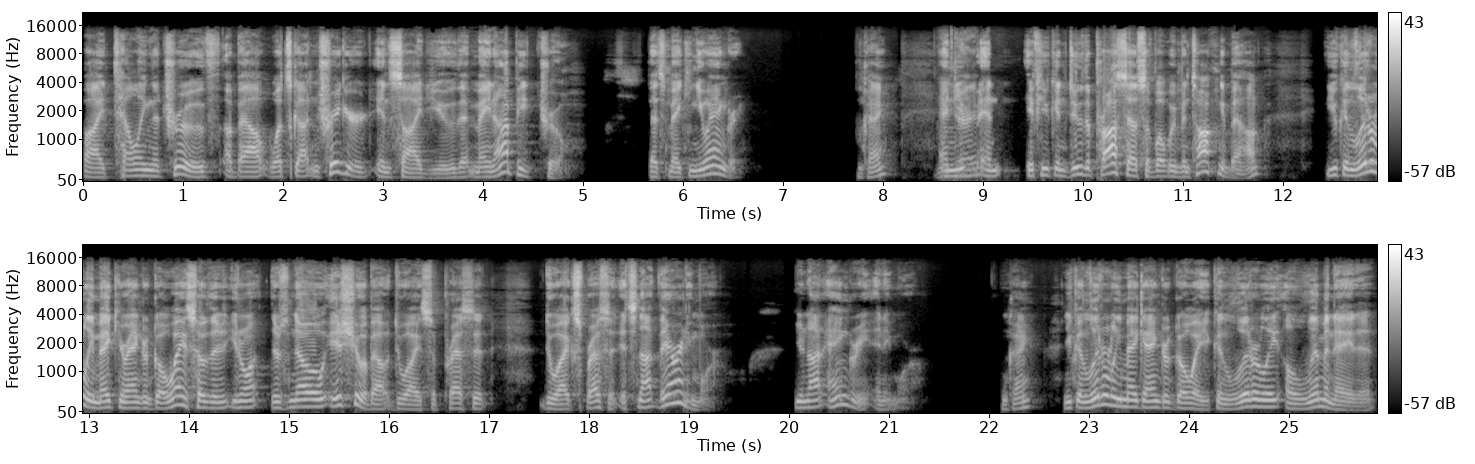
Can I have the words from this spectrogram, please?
by telling the truth about what's gotten triggered inside you that may not be true, that's making you angry. Okay? And okay. you and if you can do the process of what we've been talking about, you can literally make your anger go away so that you know there's no issue about do I suppress it, do I express it? It's not there anymore. You're not angry anymore. Okay? You can literally make anger go away. You can literally eliminate it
